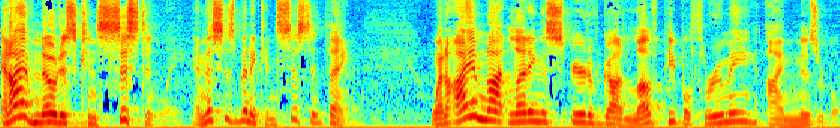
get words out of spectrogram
And I have noticed consistently, and this has been a consistent thing, when I am not letting the Spirit of God love people through me, I'm miserable.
